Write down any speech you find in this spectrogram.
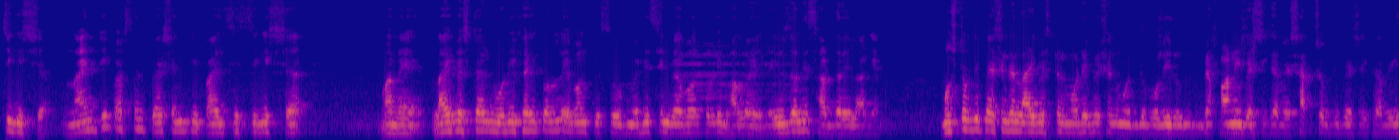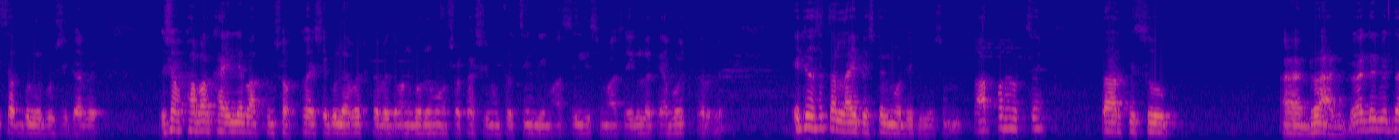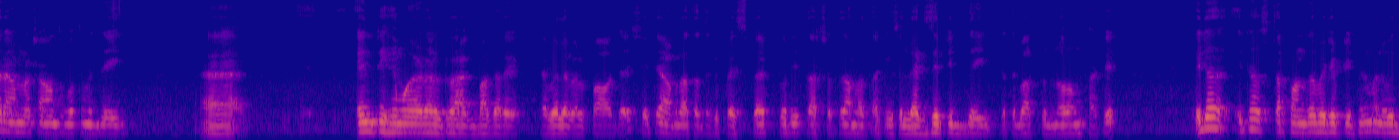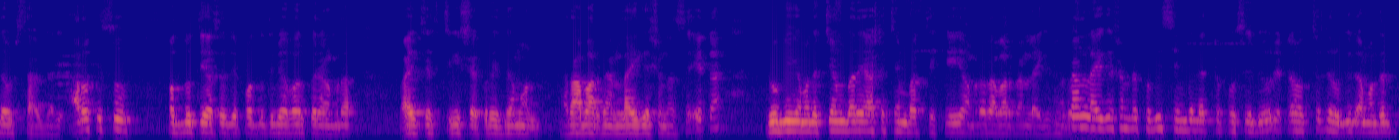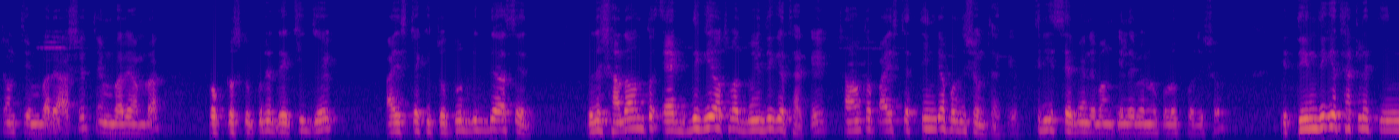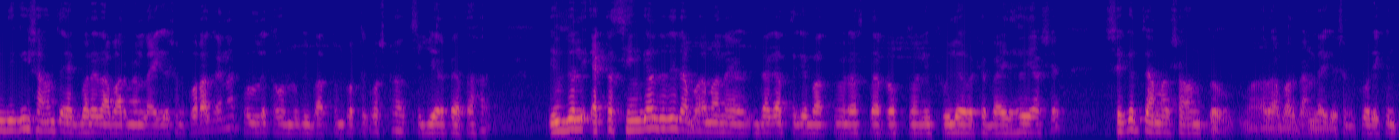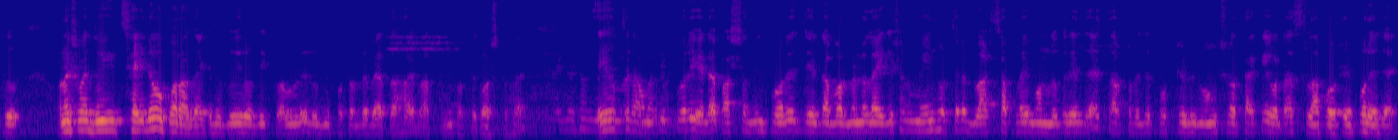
চিকিৎসা। নাইনটি পার্সেন্ট পেশেন্টই পাইলসিস চিকিৎসা। মানে লাইফস্টাইল মডিফাই করলে এবং কিছু মেডিসিন ব্যবহার করলে ভালো হয়ে যায়। ইউজুয়ালি সার্জারি লাগে না। মোস্ট অফ দি পেশেন্টের লাইফস্টাইল মডিফিকেশনের মধ্যে বলি, রোগী পানি বেশি খাবে, শাকসবজি বেশি খাবে ইসাবগুলোর ভুসি খাবে। যেসব খাবার খাইলে বাথরুম শক্ত হয়, সেগুলো অ্যাভয়েড করবে। যেমন গরুর মাংস খাসি মাংস, চিংড়ি মাছ, ইলিশ মাছ, এগুলোকে অ্যাভয়েড করবে। এটা হচ্ছে তার লাইফস্টাইল মডিফিকেশন তারপরে হচ্ছে তার কিছু ড্রাগ ড্রাগের ভিতরে আমরা সাধারণত প্রথমে দেই অ্যান্টি হেমোয়েডাল ড্রাগ বাজারে অ্যাভেলেবেল পাওয়া যায়। সেটা আমরা তাদেরকে প্রেসক্রাইব করি। তার সাথে আমরা তাকে কিছু ল্যাক্সেটিভ দেই, যাতে বাথরুম নরম থাকে। এটা এটা হচ্ছে তার কনজারভেটিভ ট্রিটমেন্ট মানে উইদাউট সার্জারি আরও কিছু পদ্ধতি আছে যে পদ্ধতি ব্যবহার করে আমরা পাইলসের চিকিৎসা করি, যেমন রাবার ব্যান্ড লাইগেশন আছে। এটা রোগী আমাদের চেম্বারে আসে, চেম্বার থেকেই আমরা রাবার ব্যান্ড লাইগেশন ব্যান্ড লাইগেশনটা খুবই সিম্পল একটা প্রসিডিউর এটা হচ্ছে যে রোগীরা আমাদের যখন চেম্বারে আসে, চেম্বারে আমরা প্রক্টোস্কোপ করে দেখি যে পাইসটা কি চতুর্দিক দিয়ে আছে। যদি সাধারণত একদিকে অথবা দুই দিকে থাকে, সাধারণত পাইসটা তিনটা পজিশন থাকে থ্রি সেভেন এবং ইলেভেন উপলক্ষ পজিশন এই তিন দিকে থাকলে তিন দিকেই সাধারণত একবারে রাবার ম্যান লাইগেশন করা যায় না, করলে তখন রুগী বাথরুম করতে কষ্ট হয় সিভিয়ার ব্যথা হয়। ইউজুয়ালি একটা সিঙ্গেল যদি মানে জায়গা থেকে বাথরুমের রাস্তার রক্তনালী ফুলে ওঠে বাইরে হয়ে আসে সেক্ষেত্রে আমরা সাধারণত রাবার ব্যান্ড লাইগেশন করি। কিন্তু অনেক সময় দুই সাইডেও করা যায় কিন্তু দুই অধিক করলে রুগী প্রচণ্ড ব্যথা হয় বাথরুম করতে কষ্ট হয়। এই হচ্ছে কমপ্লিট করি। এটা পাঁচ সাত দিন পরে যে রাবার ব্যান্ড লাইগেশন মেইন হচ্ছে এটা ব্লাড সাপ্লাই বন্ধ করে দেয় তারপরে যে প্রোটিউরিং অংশটা থাকে ওটা স্লাপ উঠে পড়ে যায়।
